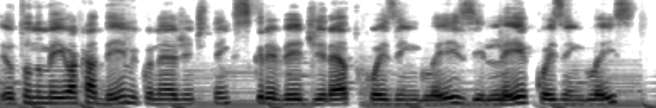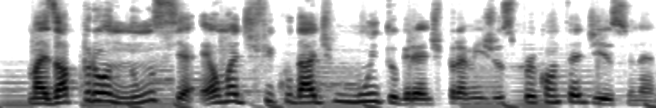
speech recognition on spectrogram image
eu tô no meio acadêmico, né? A gente tem que escrever direto coisa em inglês e ler coisa em inglês. Mas a pronúncia é uma dificuldade muito grande para mim, justo por conta disso, né?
